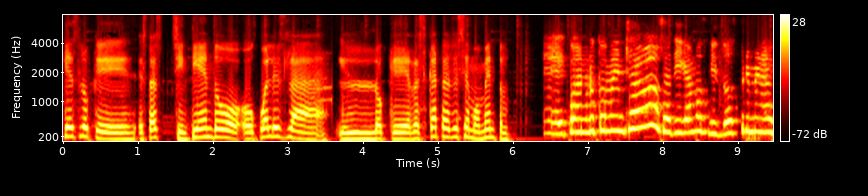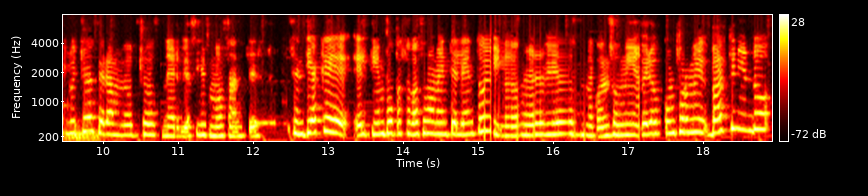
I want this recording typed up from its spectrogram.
¿qué es lo que estás sintiendo o cuál es la lo que rescatas de ese momento? Eh, cuando comenzaba, o sea, digamos, mis dos primeras luchas eran muchos nerviosismos antes. Sentía que el tiempo pasaba sumamente lento y los nervios me consumían. Pero conforme vas teniendo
